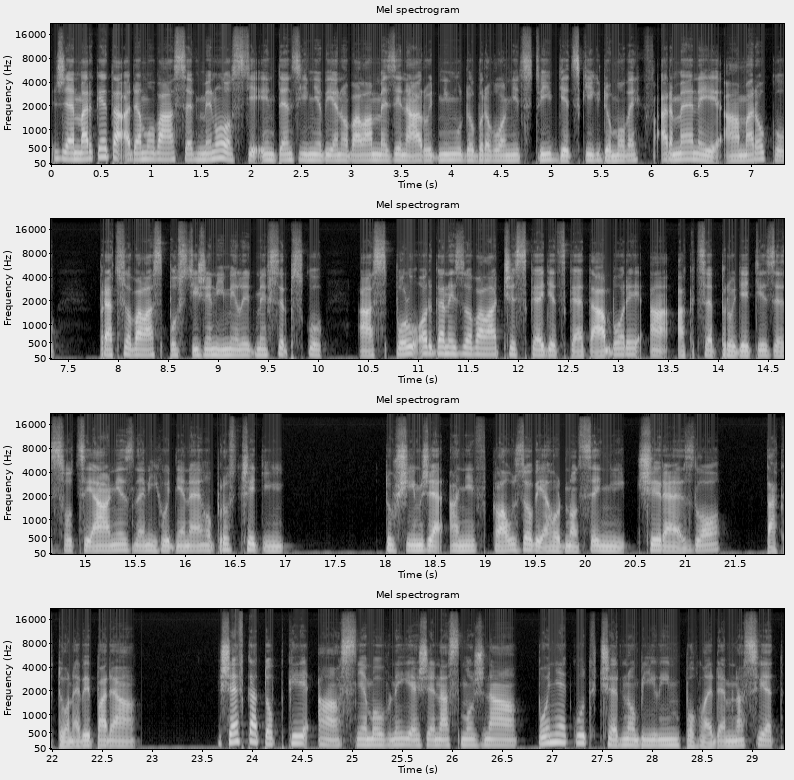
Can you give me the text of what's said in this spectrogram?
že Markéta Adamová se v minulosti intenzivně věnovala mezinárodnímu dobrovolnictví v dětských domovech v Arménii a Maroku, pracovala s postiženými lidmi v Srbsku a spoluorganizovala české dětské tábory a akce pro děti ze sociálně znevýhodněného prostředí. Tuším, že ani v Klausově hodnocení čiré zlo tak to nevypadá. Šéfka Topky a sněmovny je žena s možná poněkud černobílým pohledem na svět.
